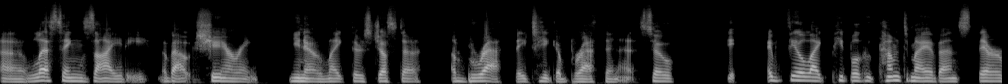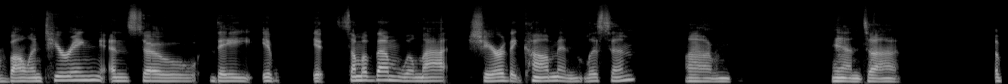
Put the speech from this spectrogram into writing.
uh, less anxiety about sharing. You know, like there's just a, a breath, they take a breath in it. So it, I feel like people who come to my events, they're volunteering. And so they, if, if some of them will not share, they come and listen. Um, and uh, a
